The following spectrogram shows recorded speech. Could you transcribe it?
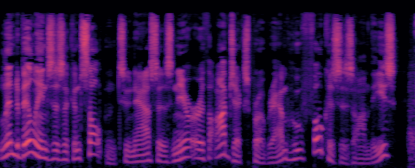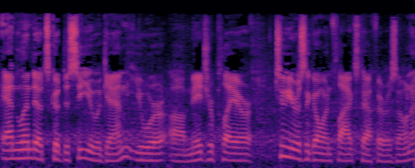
Linda Billings is a consultant to NASA's Near Earth Objects program who focuses on these. And Linda, it's good to see you again. You were a major player two years ago in Flagstaff, Arizona,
